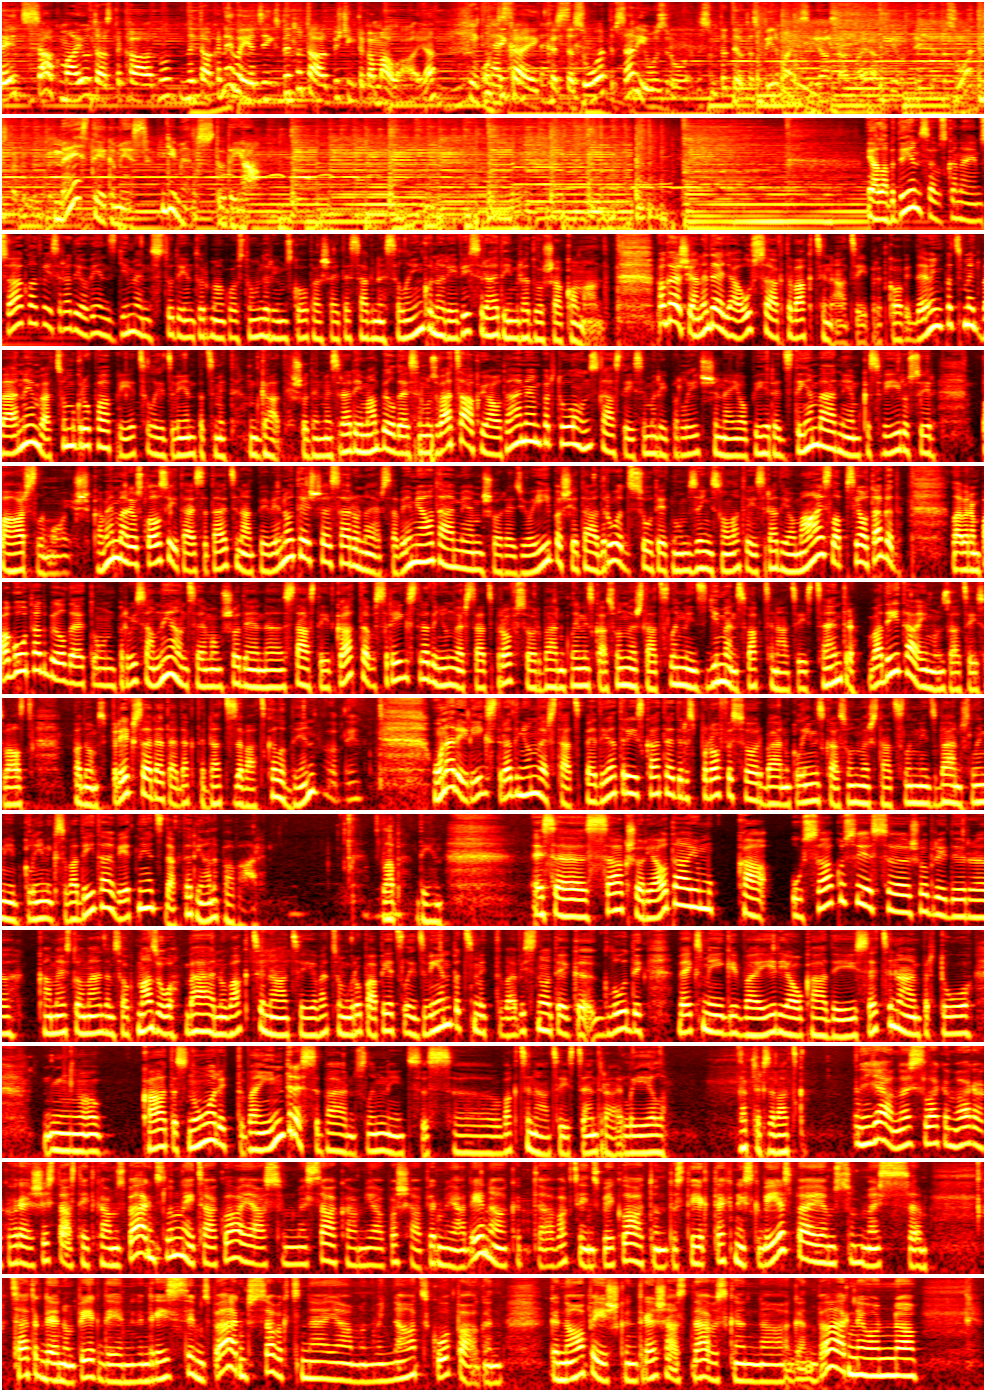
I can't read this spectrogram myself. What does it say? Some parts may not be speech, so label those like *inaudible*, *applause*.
tēvs sākumā jutās tā kā, nu, ne tā, ka nevajadzīgs, bet nu, tā bišķiņ tā kā malā. Ja? Un tikai, kad tas otrs arī uzrodas, un tad tev tas pirmais ir jāsāk vairāk pievērt, tad tas otrs tagad ir. Mēs tiekamies ģimenes studijā. Jā, labdien! Savu skanējumu sāk Latvijas radio viens ģimenes studiju un turpmāko stundu ar jums kopā šeit es Agnese Link un arī visa raidījuma radošā komanda. Pagājušajā nedēļā uzsākta vakcinācija pret covid-19 bērniem vecuma grupā 5 līdz 11 gadi. Šodien mēs raidījumā atbildēsim uz vecāku jautājumiem par to un stāstīsim arī par līdzšinējo pieredzi tiem bērniem, kas vīrusu ir pārslimojuši. Kā vienmēr jūs klausītāji esat aicināti pievienoties šai sarunai ar saviem jautājumiem, šoreiz jo īpaši, ja tāda rodas, sūtiet mums ziņas no Latvijas radio mājaslapas jau tagad. Lai varam pagūt atbildēt un par visām niansēm mums šodien eh, stāstīt gatavas Rīgas Tradiņu universitātes profesora Bērnu Kliniskās universitātes slimnīcas ģimenes vakcinācijas centra vadītāja imunizācijas valsts padomas priekšsēdētāja dr. Data Zavācka. Labdien! Labdien! Un arī Rīgas Tradiņu universitātes pediatrijas katedras profesora Bērnu Kliniskās universitātes slimnīcas bērnu slimību klīnikas vadītāja vietniece dr. Jāna Pavāra. Labdien! Es uh, sākšu ar jautājumu, kā uzsākusies. Eh, šobrīd ir, eh, kā mēs to mēdzam saukt, mazo bērnu vakcinācija vecuma grupā 5 līdz 11. Vai viss notiek eh, gludi, veiksmīgi, vai ir jau kādi secinājumi par to, mm, kā tas norit, vai interese bērnu slimnīcas vakcinācijas centrā ir liela? Dr. Zavacka. Jā, nu es laikam vairāk varēšu izstāstīt, kā mums bērnu slimnīcā klājās. Mēs sākām jau pašā pirmajā dienā, kad uh, vakcīnas bija klāta un tas tīri tehniski bija iespējams. Mēs uh, ceturtdienu un piekdienu gandrīz simts bērnus savakcinējām, un viņi nāca kopā gan, gan opīši, gan trešās devas, gan, uh, gan bērni. Un, uh,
